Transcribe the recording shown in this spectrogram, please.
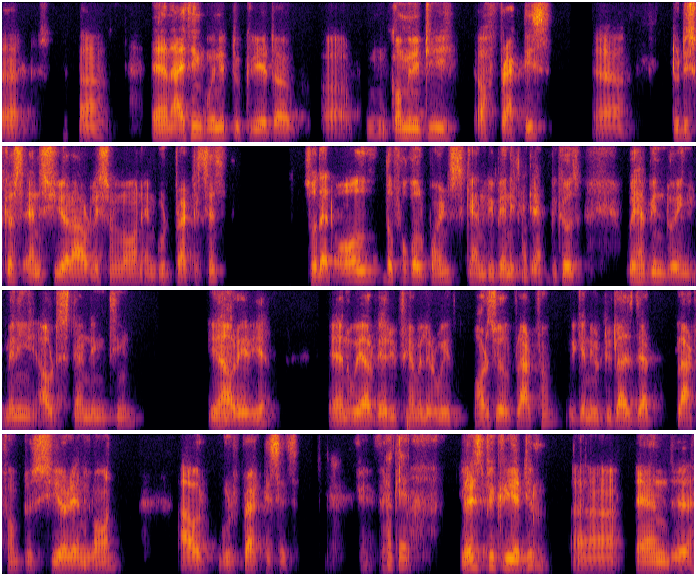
Uh, uh, and I think we need to create a, uh community of practice uh, to discuss and share our lesson learned and good practices so that all the focal points can be benefited Okay. because we have been doing many outstanding things in our area and we are very familiar with virtual platform. We can utilize that platform to share and learn our good practices. Okay, okay. Let's be creative uh, and uh,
